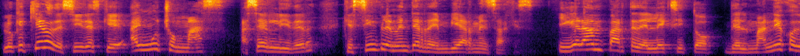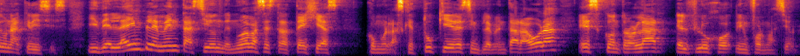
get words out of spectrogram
Lo que quiero decir es que hay mucho más a ser líder que simplemente reenviar mensajes. Y gran parte del éxito del manejo de una crisis y de la implementación de nuevas estrategias como las que tú quieres implementar ahora, es controlar el flujo de información.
